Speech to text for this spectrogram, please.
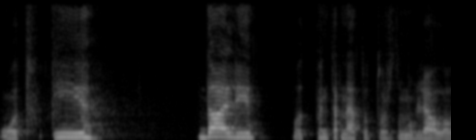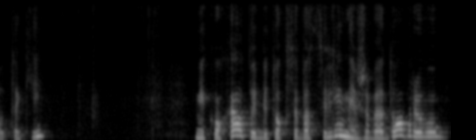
От. І далі, от по інтернету теж замовляла отакі. Мікохелпи, бітоксибациліни, живе добриво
